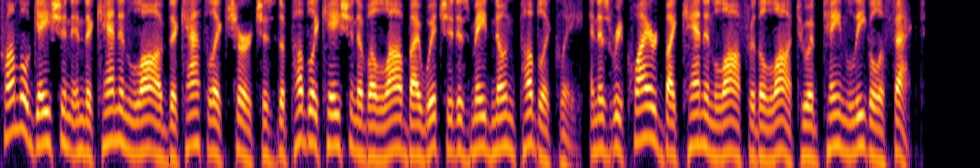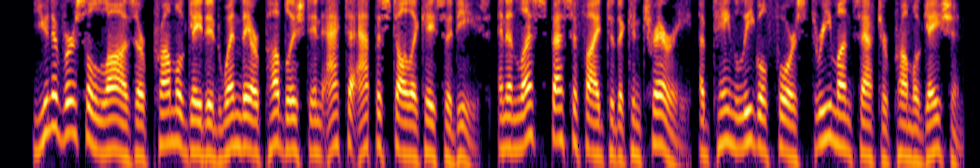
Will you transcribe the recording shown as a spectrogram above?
Promulgation in the canon law of the Catholic Church is the publication of a law by which it is made known publicly, and is required by canon law for the law to obtain legal effect. Universal laws are promulgated when they are published in Acta Apostolicae Sedis, and unless specified to the contrary, obtain legal force three months after promulgation.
